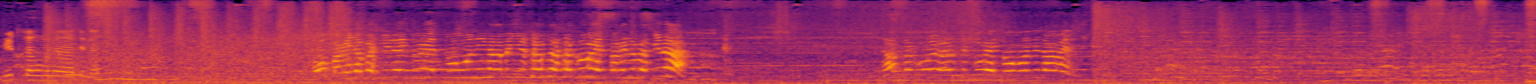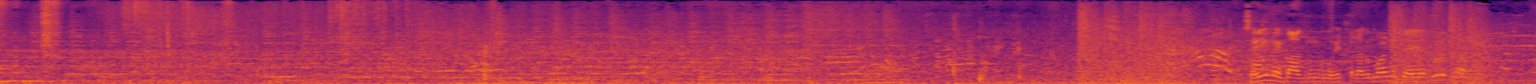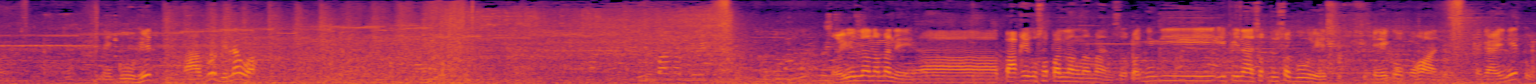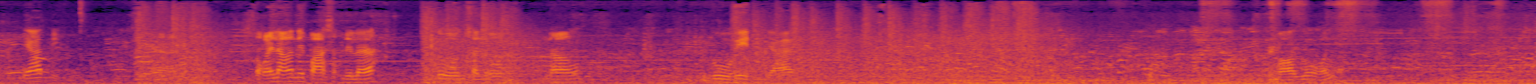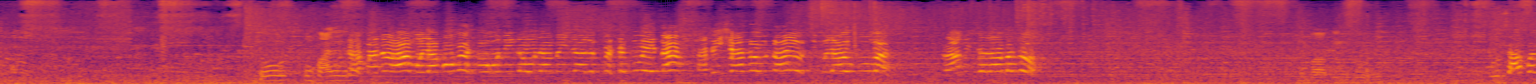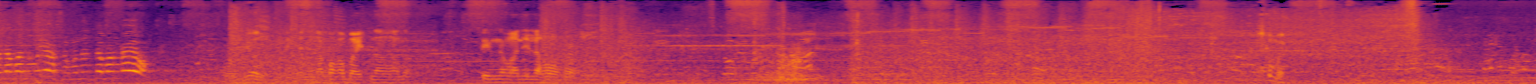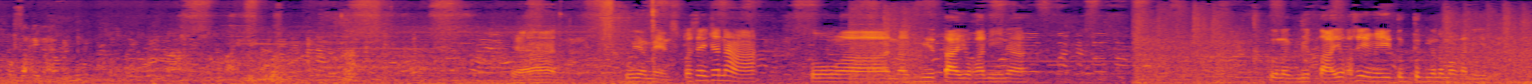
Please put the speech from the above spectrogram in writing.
Mute lang muna natin ah. O, pakilabas nyo na yung guwit. Kukunin namin yung sobra sa guwit. Pakilabas nyo na. Guwit, lahat ng guwit, kukunin namin. So yun, may bagong guhit pala. Good morning, sir. Good morning. May guhit. Bago, dilaw ah. So yun lang naman eh. Ah, pakiusapan lang naman. So pag hindi ipinasok doon sa guhit, eh kukuhaan. Kagaya nito, ni ate. Yan. So kailangan ipasok nila doon sa loob ng guhit. Yan. Bagong ano. So, kung paano nila... Tama no ha, mula bukas, kukunin na ho namin lalagpas sa guwit ha. At shoutout tayo, simula ho bukas. Maraming salamat ho. Bagong guhit. Usapan naman ho yan, sumunod naman kayo. So, yun. Tingnan nyo, napakabait ng ano, team ng Manila Hawkers. Sumay. Yan. Kuya Mens, pasensya na ha kung ah, nag-mute tayo kanina. Kung nag-mute tayo kasi may tugtog na naman kanina.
